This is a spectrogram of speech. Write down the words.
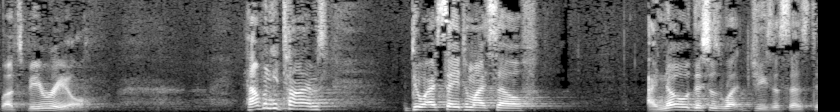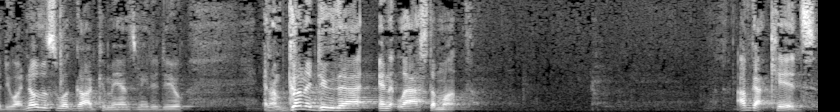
Let's be real. How many times do I say to myself, I know this is what Jesus says to do. I know this is what God commands me to do. And I'm going to do that, and it lasts a month. I've got kids.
